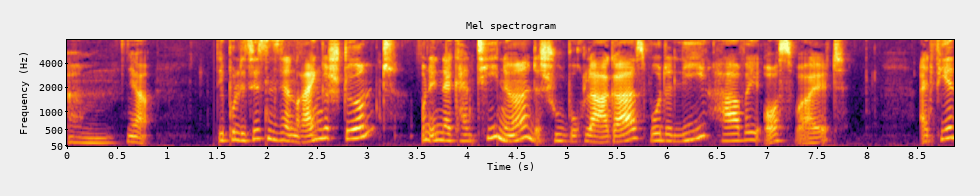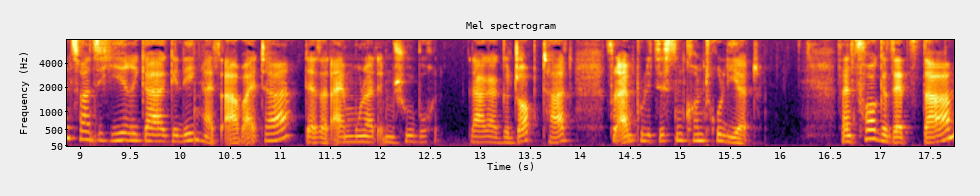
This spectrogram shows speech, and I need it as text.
ähm, ja. Die Polizisten sind dann reingestürmt und in der Kantine des Schulbuchlagers wurde Lee Harvey Oswald, ein 24-jähriger Gelegenheitsarbeiter, der seit einem Monat im Schulbuchlager gejobbt hat, von einem Polizisten kontrolliert. Sein Vorgesetzter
